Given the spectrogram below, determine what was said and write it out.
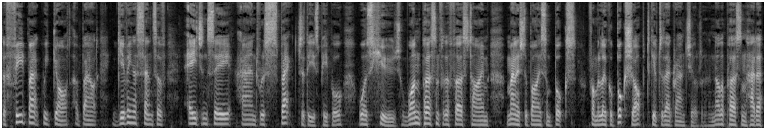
the feedback we got about giving a sense of agency and respect to these people was huge. One person, for the first time, managed to buy some books from a local bookshop to give to their grandchildren. Another person had a,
